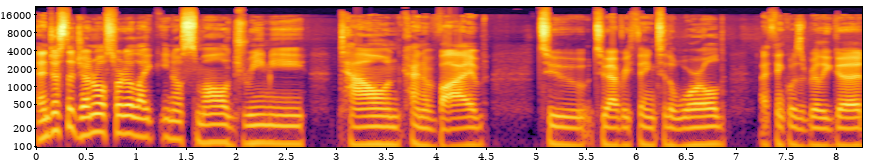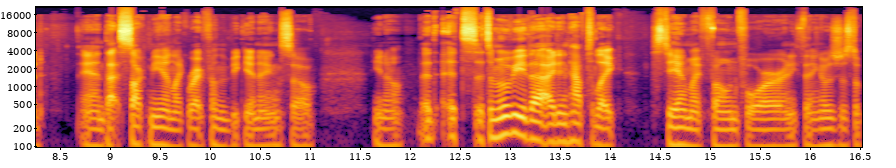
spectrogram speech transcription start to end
and just the general sort of like you know small, dreamy town kind of vibe to to everything to the world. I think was really good, and that sucked me in like right from the beginning. So, you know, it, it's it's a movie that I didn't have to like stay on my phone for or anything. It was just a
